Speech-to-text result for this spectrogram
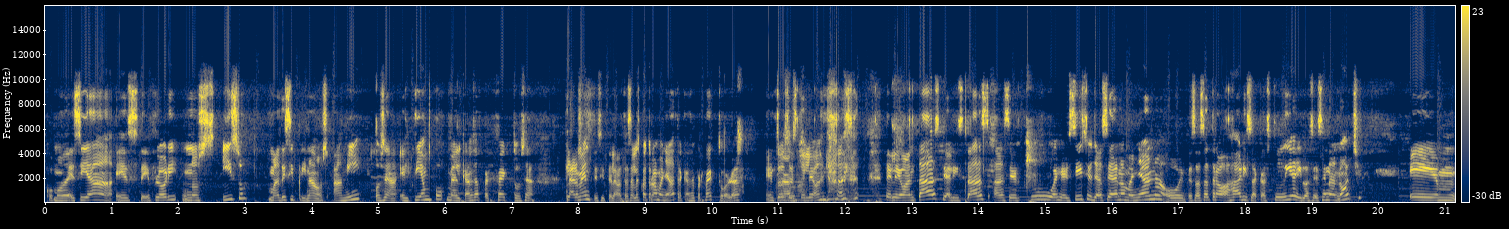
como decía este Flori, nos hizo más disciplinados. A mí, o sea, el tiempo me alcanza perfecto. O sea, claramente, si te levantas a las 4 de la mañana, te alcanza perfecto, ¿verdad? Entonces te levantas, te levantas, te alistas a hacer tu ejercicio, ya sea en la mañana o empezás a trabajar y sacas tu día y lo haces en la noche. Eh,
